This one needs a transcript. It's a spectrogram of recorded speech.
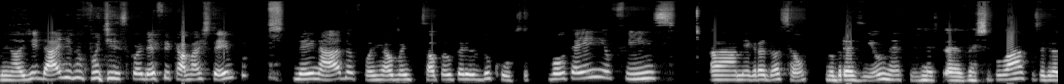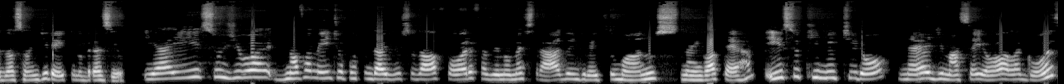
menor de idade, não podia escolher ficar mais tempo, nem nada. Foi realmente só pelo período do curso. Voltei, eu fiz a minha graduação no Brasil, né? Fiz é, vestibular, fiz a graduação em Direito no Brasil. E aí surgiu a, novamente a oportunidade de estudar lá fora, fazer meu mestrado em Direitos Humanos na Inglaterra. Isso que me tirou, né, de Maceió, Alagoas,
